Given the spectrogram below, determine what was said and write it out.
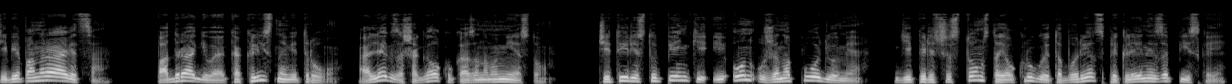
«Тебе понравится!» Подрагивая, как лист на ветру, Олег зашагал к указанному месту. Четыре ступеньки, и он уже на подиуме, где перед шестом стоял круглый табурет с приклеенной запиской,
